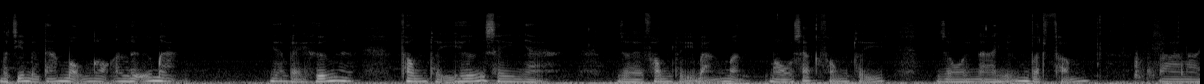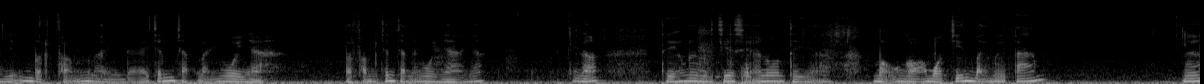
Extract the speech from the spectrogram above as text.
1978 mậu ngọ lữ mạng nhé về hướng phong thủy, hướng xây nhà, rồi phong thủy bản mệnh, màu sắc phong thủy rồi là những vật phẩm. Và là những vật phẩm này để chấn chặt lại ngôi nhà. Vật phẩm chấn chặt lại ngôi nhà nhé thì đó. Thì hôm nay mình chia sẻ luôn thì à, uh, mậu ngọ 1978 nhé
